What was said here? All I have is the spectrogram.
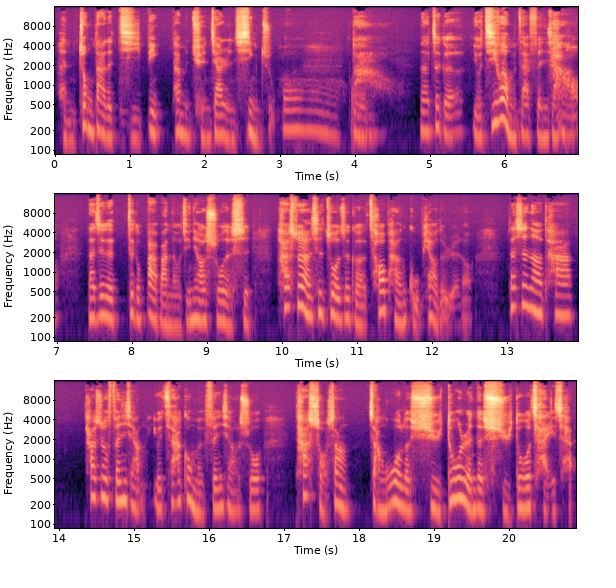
很重大的疾病，他们全家人信主哦。对，那这个有机会我们再分享哈。那这个这个爸爸呢，我今天要说的是，他虽然是做这个操盘股票的人哦，但是呢，他他就分享有一次他跟我们分享说，他手上掌握了许多人的许多财产，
